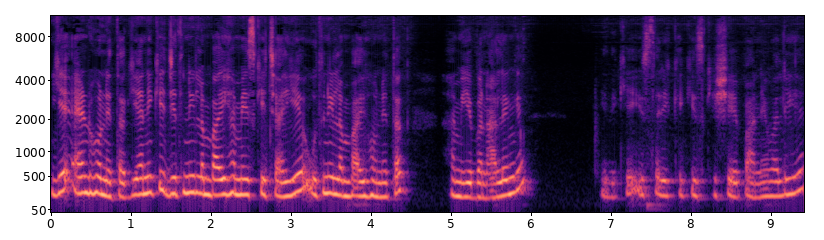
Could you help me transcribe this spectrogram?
ये एंड होने तक, यानी कि जितनी लंबाई हमें इसकी चाहिए, उतनी लंबाई होने तक हम ये बना लेंगे। ये देखिए, इस तरीके की इसकी शेप आने वाली है।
